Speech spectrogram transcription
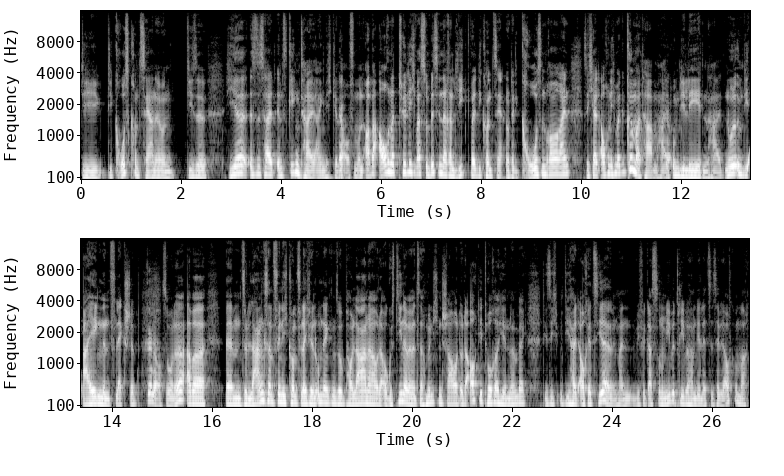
die, die Großkonzerne und diese, hier ist es halt ins Gegenteil eigentlich gelaufen. Und aber auch natürlich, was so ein bisschen daran liegt, weil die Konzerne oder die großen Brauereien sich halt auch nicht mehr gekümmert haben, halt, Ja. um die Läden halt. Nur um die eigenen Flagship. Genau. So, ne? Aber ähm, so langsam, finde ich, kommt vielleicht wieder ein Umdenken, so Paulaner oder Augustiner, wenn man jetzt nach München schaut, oder auch die Tucher hier in Nürnberg, die sich, die halt auch jetzt hier, ich meine, wie viele Gastronomiebetriebe haben die letztes Jahr wieder aufgemacht?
